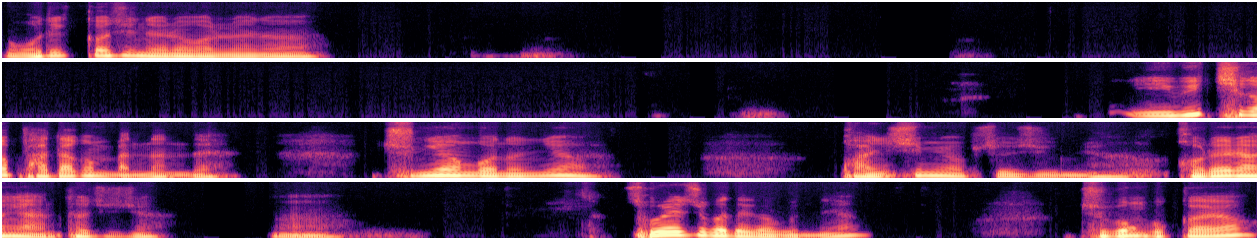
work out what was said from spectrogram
어디까지 내려갈래나? 이 위치가 바닥은 맞는데 중요한 거는요. 관심이 없어요 지금요. 거래량이 안 터지죠. 어. 소외주가 돼가고 있네요. 주봉 볼까요?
